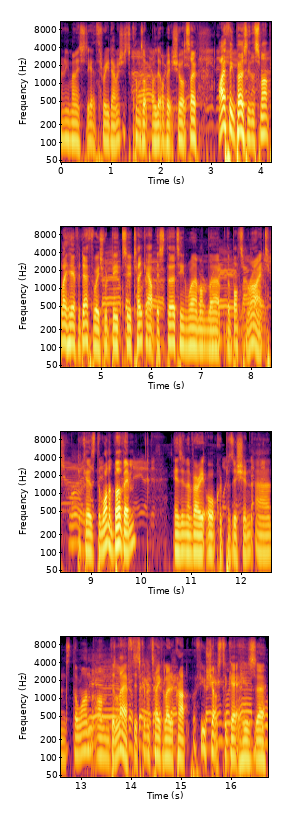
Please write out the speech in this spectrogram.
Only managed to get three damage, just comes up a little bit short. So I think personally the smart play here for Deathwish would be to take out this 13 worm on the, the bottom right, because the one above him is in a very awkward position, and the one on the left is going to take a load of crap, a few shots to get his uh,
